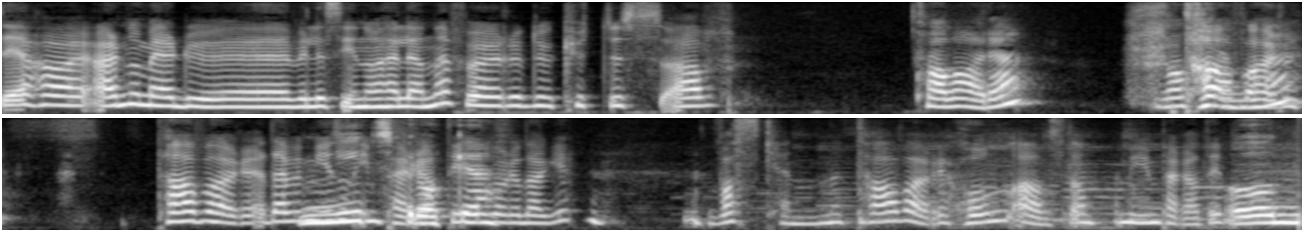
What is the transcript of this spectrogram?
det har, er det noe mer du eh, ville si nå, Helene, før du kuttes av? Ta vare. Hva Ta vare. Ta vare. Det er mye sånn imperativ i våre dager. Vask hendene, ta vare, hold avstand. Det er mye imperativ. Og,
